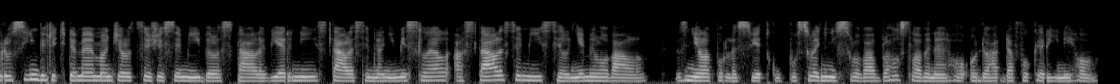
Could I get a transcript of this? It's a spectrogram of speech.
Prosím, vyřiďte mé manželce, že jsem jí byl stále věrný, stále jsem na ní myslel a stále jsem jí silně miloval. Zněla podle svědků poslední slova blahoslaveného Odarda Focheriniho.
